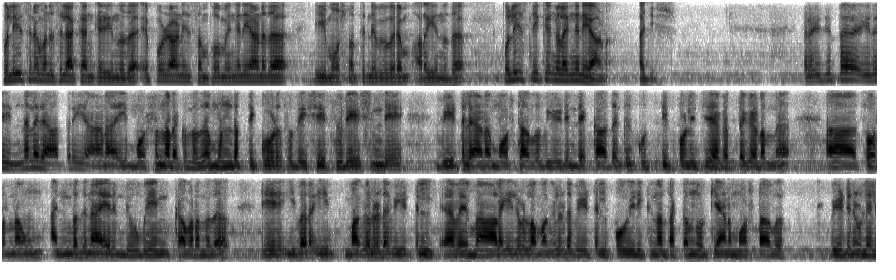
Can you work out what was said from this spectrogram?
പോലീസിന് മനസ്സിലാക്കാൻ കഴിയുന്നത്? എപ്പോഴാണ് ഈ സംഭവം? എങ്ങനെയാണിത് ഈ മോഷണത്തിന്റെ വിവരം അറിയുന്നത്? പോലീസ് നീക്കങ്ങൾ എങ്ങനെയാണ്? അജീഷ്. രഞ്ജിത്ത് ഇത് ഇന്നലെ രാത്രിയാണ് ഈ മോഷണം നടക്കുന്നത്. മുണ്ടത്തിക്കോട് സ്വദേശി സുരേഷിന്റെ വീട്ടിലാണ് മോഷ്ടാവ് വീടിന്റെ കതക് കുത്തിപ്പൊളിച്ച് അകത്ത് കിടന്ന് സ്വർണവും അൻപതിനായിരം രൂപയും കവർന്നത്. ഇവർ ഈ മകളുടെ വീട്ടിൽ മാളയിലുള്ള മകളുടെ വീട്ടിൽ പോയിരിക്കുന്ന തക്കം നോക്കിയാണ് മോഷ്ടാവ്. വീടിനുള്ളിൽ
